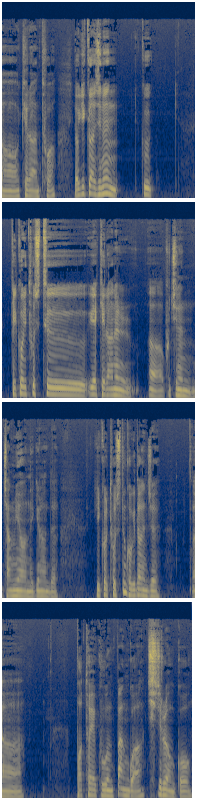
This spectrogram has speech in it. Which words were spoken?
어, 계란 투하. 여기까지는 그 길거리 토스트에 계란을 어, 붙이는 장면이긴 한데 길거리 토스트는 거기다 이제 어, 버터에 구운 빵과 치즈를 얹고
